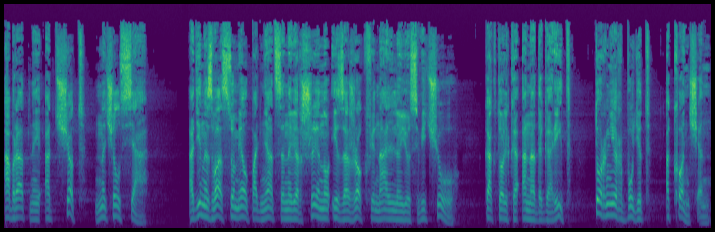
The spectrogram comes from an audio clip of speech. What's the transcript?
Обратный отсчет начался!» Один из вас сумел подняться на вершину и зажег финальную свечу. Как только она догорит, турнир будет окончен.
